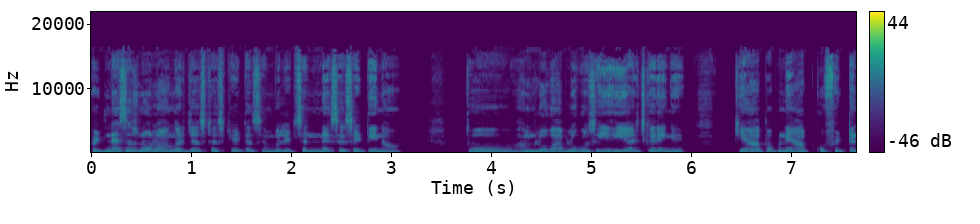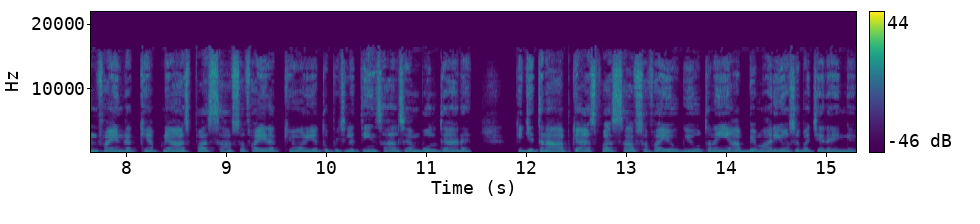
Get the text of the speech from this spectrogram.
fitness is no longer just a status symbol it's a necessity now तो हम लोग, आप लोगों से यही अर्ज़ करेंगे कि आप अपने आप को फिट एंड फाइन रखें, अपने आसपास साफ़ सफ़ाई रखें और ये तो पिछले तीन साल से हम बोलते आ रहे हैं कि जितना आपके आसपास साफ़ सफ़ाई होगी, उतना ही आप बीमारियों से बचे रहेंगे।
